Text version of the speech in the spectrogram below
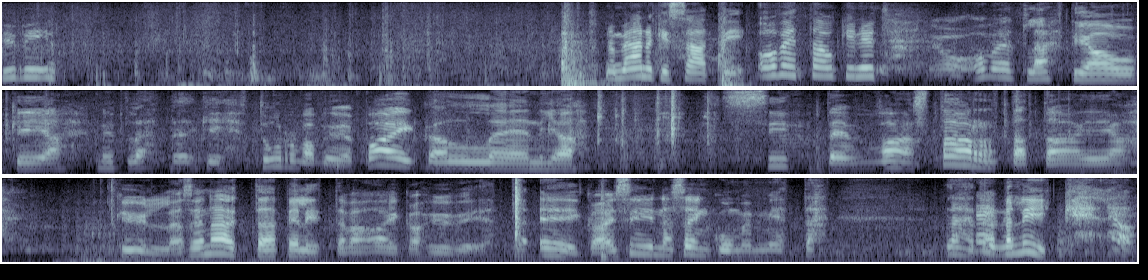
hyvin. No me ainakin saatiin ovet auki nyt. Joo, ovet lähti auki ja nyt lähteekin turvavyö paikalleen ja sitten vaan startataan ja kyllä se näyttää pelittävän aika hyvin, että ei kai siinä sen kummemmin, että lähdetäänpä liikkeelle. Joo.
